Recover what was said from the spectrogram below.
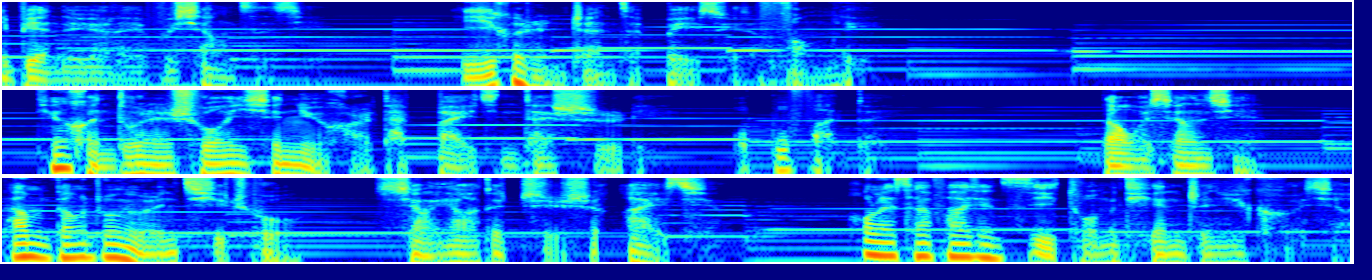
你变得越来越不像自己，一个人站在悲催的风里。听很多人说一些女孩太拜金、太势利，我不反对，但我相信，他们当中有人起初想要的只是爱情，后来才发现自己多么天真与可笑。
